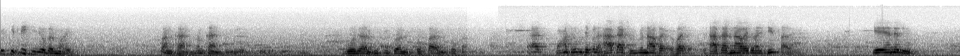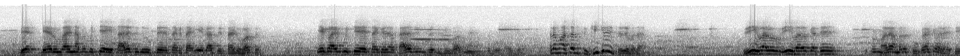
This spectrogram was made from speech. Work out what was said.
એ કેટલી ચીજો ઘરમાં હોય પંખાન પંખાન ગોદરાન ઉચીકોન સોફાન સોફા આ પાંચ રૂમ છે, પણ સાત આઠ રૂમ ના હોય સાત આઠ ના હોય તો મને ચીજ ફાવે. કે એને દુઃખ. બે બે રૂમ વાળીને આપણે પૂછીએ તારે શું દુઃખ છે? એક હાથે સાઈડ હોત. એક વાર પૂછીએ તારે શું બીજું હોત ને. એટલે મારે સુખી કેવી થશે બધા? વીસ વાળો વીસ વાળો કે છે? પણ મારા અમારા છોકરા કેવા રહે છે?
